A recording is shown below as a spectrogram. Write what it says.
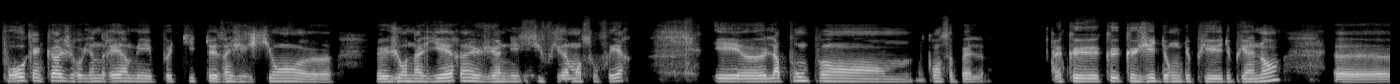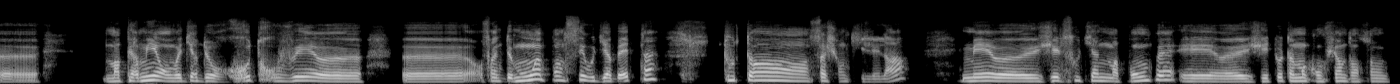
Pour aucun cas, je reviendrai à mes petites injections euh, journalières. J'en ai suffisamment souffert. Et euh, la pompe en comment s'appelle? Que, que, que j'ai donc depuis depuis un an euh, m'a permis, on va dire, de retrouver, euh, euh, enfin, de moins penser au diabète, tout en sachant qu'il est là. Mais euh, j'ai le soutien de ma pompe et euh, j'ai totalement confiance dans, son,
